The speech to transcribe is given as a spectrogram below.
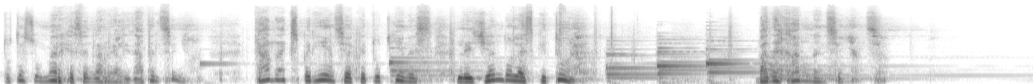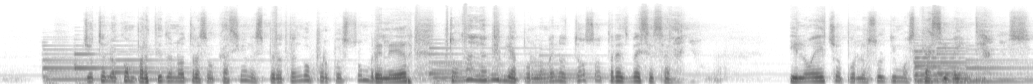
tú te sumerges en la realidad del Señor. Cada experiencia que tú tienes leyendo la escritura va a dejar una enseñanza. Yo te lo he compartido en otras ocasiones, pero tengo por costumbre leer toda la Biblia por lo menos dos o tres veces al año. Y lo he hecho por los últimos casi 20 años.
